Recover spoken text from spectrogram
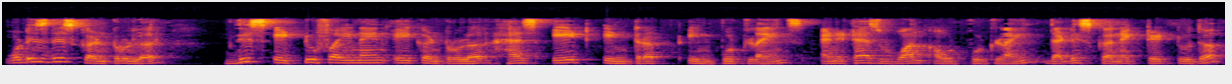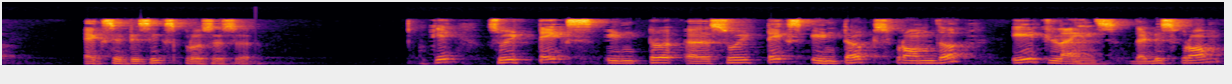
What is this controller? This 8259A controller has 8 interrupt input lines and it has one output line that is connected to the x86 processor okay so it takes inter uh, so it takes interrupts from the eight lines that is from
